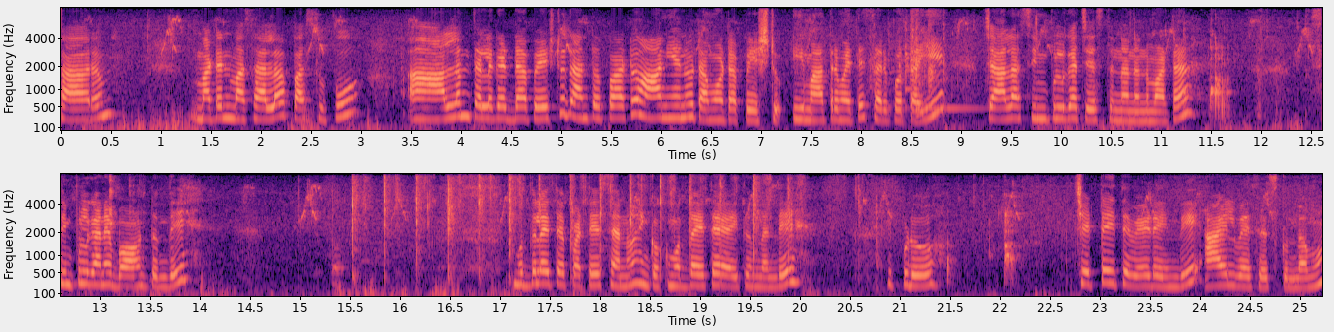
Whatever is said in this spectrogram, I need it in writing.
కారం మటన్ మసాలా పసుపు అల్లం తెల్లగడ్డ పేస్టు దాంతోపాటు ఆనియన్ టమోటా పేస్టు. ఈ మాత్రం అయితే సరిపోతాయి. చాలా సింపుల్గా చేస్తున్నాను అన్నమాట సింపుల్గానే బాగుంటుంది. ముద్దలైతే పట్టేశాను. ఇంకొక ముద్ద అయితే అవుతుందండి ఇప్పుడు చెట్టు అయితే వేడైంది. ఆయిల్ వేసేసుకుందాము.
